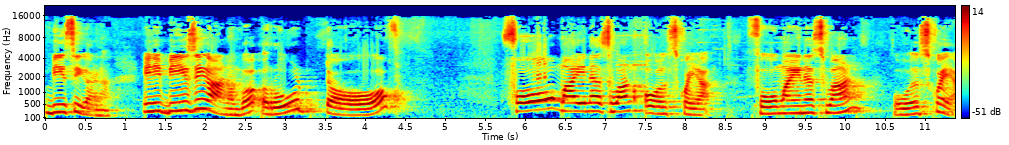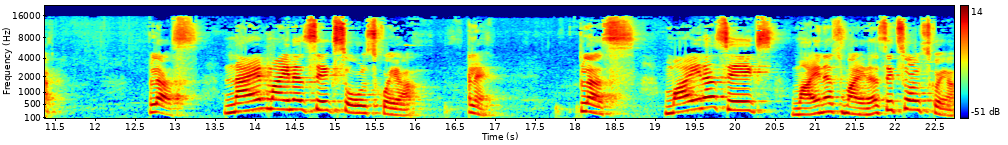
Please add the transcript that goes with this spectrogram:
ബി സി കാണാം. ഇനി ബി സി കാണുമ്പോൾ root of four minus one all square four minus one all square plus nine minus six all square അല്ലേ? Plus minus six minus minus six all square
